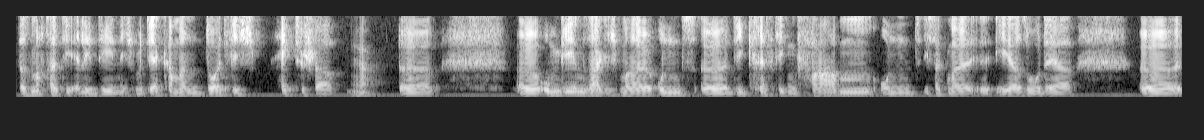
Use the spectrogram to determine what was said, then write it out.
Das macht halt die LED nicht. Mit der kann man deutlich hektischer ja. äh, äh, umgehen, sage ich mal, und äh, die kräftigen Farben und ich sag mal eher so der, äh,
